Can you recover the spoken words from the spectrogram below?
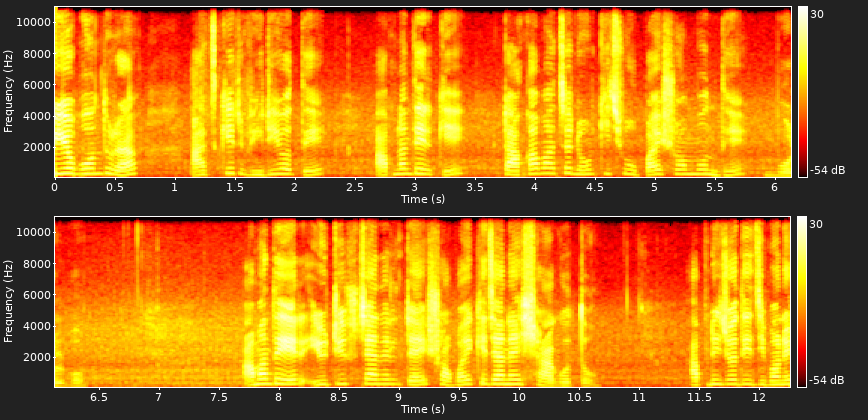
প্রিয় বন্ধুরা, আজকের ভিডিওতে আপনাদেরকে টাকা বাঁচানোর কিছু উপায় সম্বন্ধে বলব। আমাদের ইউটিউব চ্যানেলটায় সবাইকে জানাই স্বাগত। আপনি যদি জীবনে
